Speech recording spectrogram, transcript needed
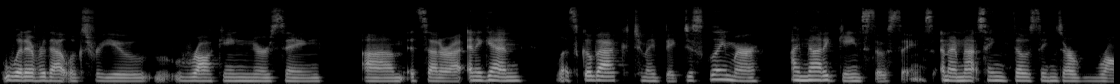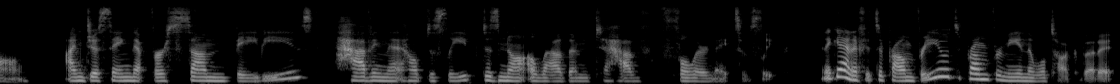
whatever that looks for you, rocking, nursing, um, etc. And again, let's go back to my big disclaimer. I'm not against those things, and I'm not saying those things are wrong. I'm just saying that for some babies, having that help to sleep does not allow them to have fuller nights of sleep. And again, if it's a problem for you, it's a problem for me, and then we'll talk about it.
